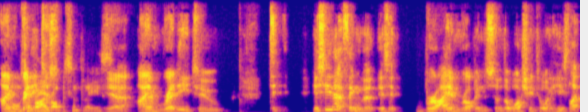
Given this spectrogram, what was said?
I'm also ready Brian to. Robertson, please. Yeah, I am ready to. Did you see that thing that is it? Brian Robinson, the Washington one. He's like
